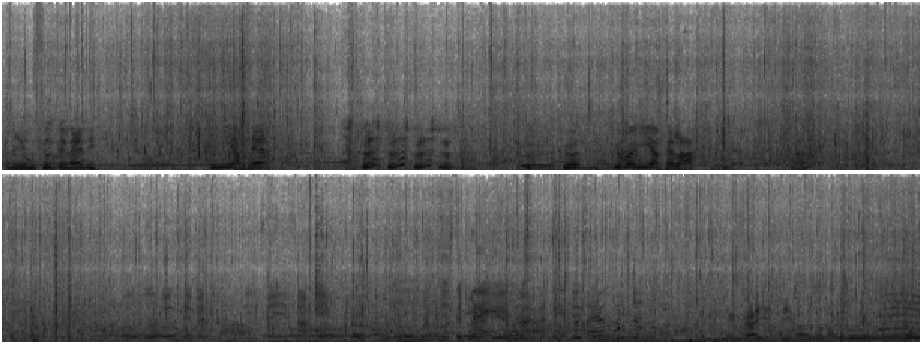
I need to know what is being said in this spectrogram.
อันนี้รู้สึกยังไงนี่ คือเงียบแท้ คือคือว่าเงียบแท้ล่ะฮะใกล้ๆอย่างที่นะทุกคนนะโอ้ย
